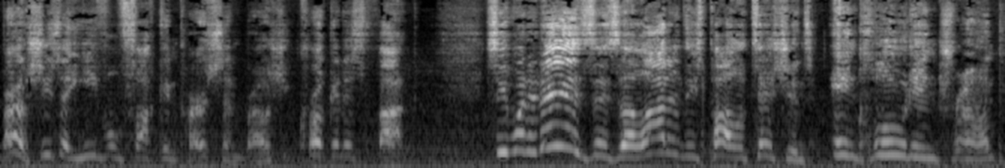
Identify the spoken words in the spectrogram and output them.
Bro, she's an evil fucking person, bro. She crooked as fuck. See, what it is, is a lot of these politicians, including Trump,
